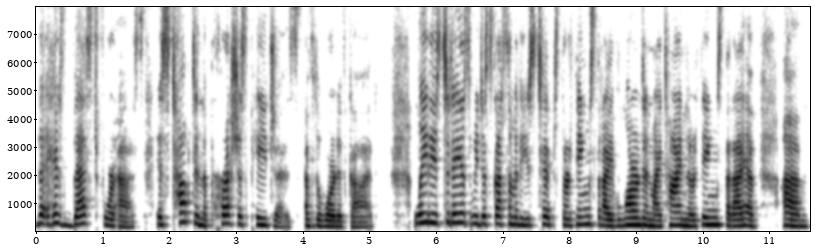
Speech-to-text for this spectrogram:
that his best for us is tucked in the precious pages of the Word of God. Ladies, today as we discuss some of these tips, there are things that I've learned in my time. There are things that I have, um,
